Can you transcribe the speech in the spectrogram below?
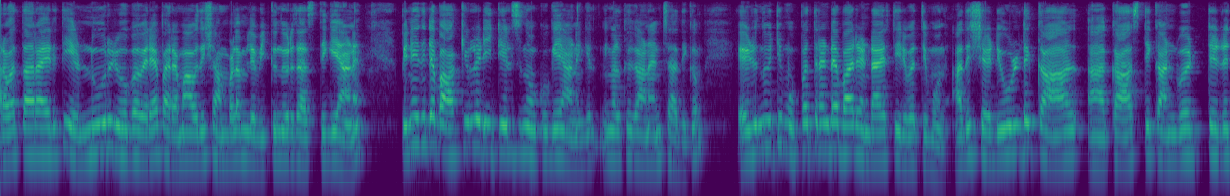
അറുപത്താറായിരത്തി എണ്ണൂറ് രൂപ വരെ പരമാവധി ശമ്പളം ലഭിക്കുന്ന ഒരു തസ്തികയാണ്. പിന്നെ ഇതിന്റെ ബാക്കിയുള്ള ഡീറ്റെയിൽസ് നോക്കുകയാണെങ്കിൽ നിങ്ങൾക്ക് കാണാൻ സാധിക്കും. എഴുന്നൂറ്റി മുപ്പത്തിരണ്ട് ബാർ രണ്ടായിരത്തി ഇരുപത്തി മൂന്ന് അത് scheduled caste converted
